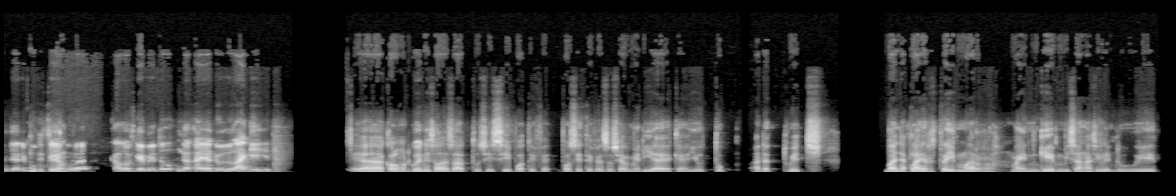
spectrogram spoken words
Menjadi bukti yang- buat kalau game itu nggak kayak dulu lagi gitu. Ya kalau menurut gue ini salah satu sisi positif positifnya sosial media ya kayak YouTube, ada Twitch, banyak lahir streamer, main game bisa ngasilin duit.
